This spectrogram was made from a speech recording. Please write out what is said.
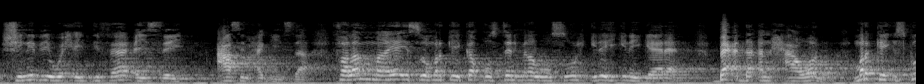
shinidii waxay difaacaysay caasim xaggiisa. Falamaa ya-suu markay ka qusteen min alwusuuli ilayhi inay gaarhaan bacda an xaawaluu markay isku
